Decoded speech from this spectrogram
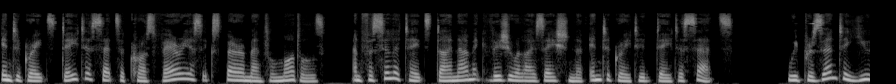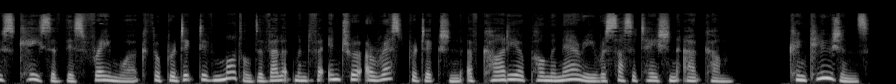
integrates data sets across various experimental models, and facilitates dynamic visualization of integrated data sets. We present a use case of this framework for predictive model development for intra arrest prediction of cardiopulmonary resuscitation outcome. Conclusions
